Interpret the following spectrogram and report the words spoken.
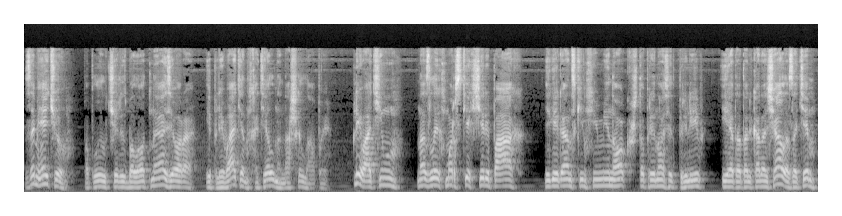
Замечу, поплыл через болотные озера, и плевать он хотел на наши лапы. Плевать ему на злых морских черепах и гигантских миног, что приносит прилив. И это только начало, затем...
